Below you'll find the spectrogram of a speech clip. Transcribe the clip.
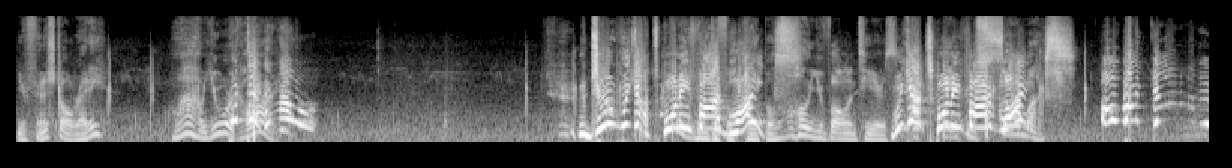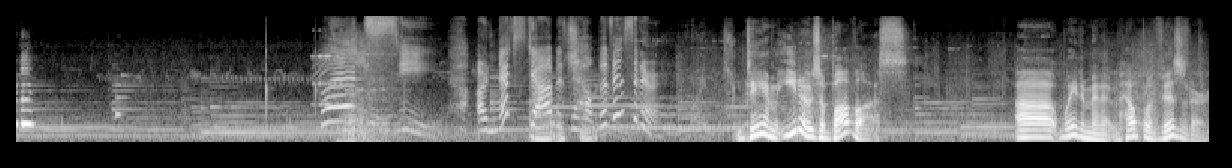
You're finished already? Wow, you work hard. Hell? Dude, we got 25 Wonderful likes. people, all you volunteers. We got 25 so likes. much. Oh my god. Let's see. Our next job is to help a visitor. Damn, Itto's above us. Uh, wait a minute. Help a visitor.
